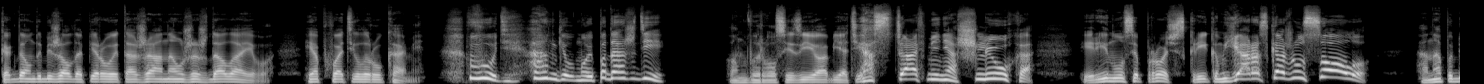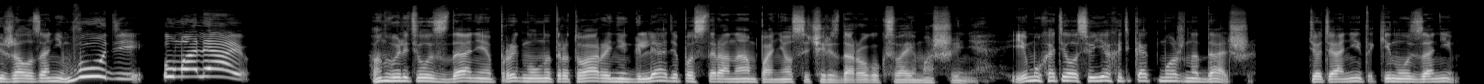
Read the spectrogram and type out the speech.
Когда он добежал до первого этажа, она уже ждала его и обхватила руками. «Вуди, ангел мой, подожди!» Он вырвался из ее объятий. «Оставь меня, шлюха!» И ринулся прочь с криком «Я расскажу Солу!» Она побежала за ним. «Вуди, умоляю!» Он вылетел из здания, прыгнул на тротуар и, не глядя по сторонам, понесся через дорогу к своей машине. Ему хотелось уехать как можно дальше. Тетя Анита кинулась за ним.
